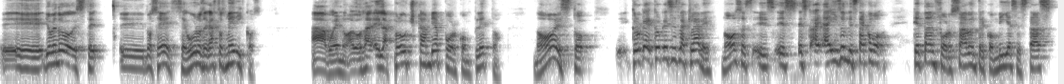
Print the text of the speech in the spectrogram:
eh, yo vendo, este, eh, no sé, seguros de gastos médicos. Ah, bueno, o sea, el approach cambia por completo, ¿no? Esto, creo que, creo que esa es la clave, ¿no? Es, es, es, ahí es donde está como qué tan forzado, entre comillas, estás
